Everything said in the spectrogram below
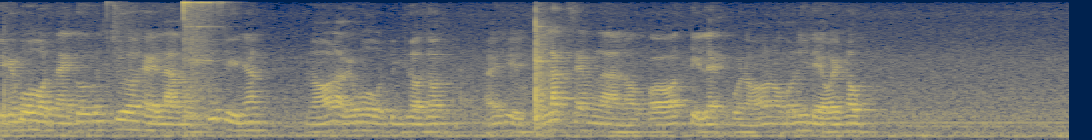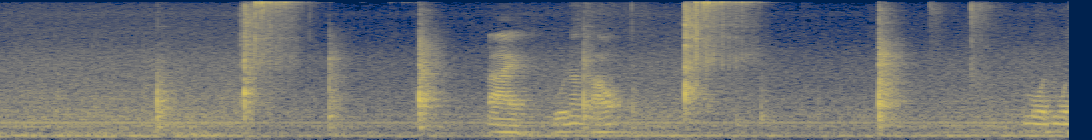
thì cái bộ hột này tôi vẫn chưa hề làm một chút gì nhá nó là cái bộ hột bình thường thôi. Đấy, thì lắc xem là nó có tỷ lệ của nó nó có đi đều hay không. Tài, bốn năm sáu. Một một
